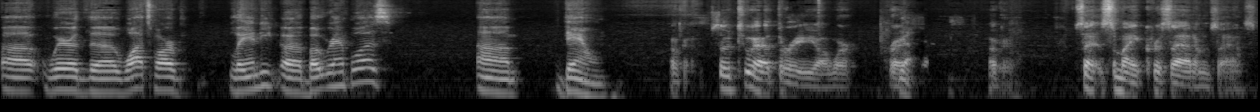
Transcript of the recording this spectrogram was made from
uh, where the Watts Bar landing uh, boat ramp was, um, down. Okay. So two out of three y'all were, right? Okay. So, somebody, Chris Adams asked.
